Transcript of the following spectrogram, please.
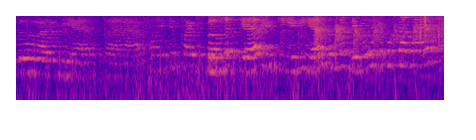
Luar biasa, positif vibes banget ya Rifki ini ya. Boleh tepuk tangan.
